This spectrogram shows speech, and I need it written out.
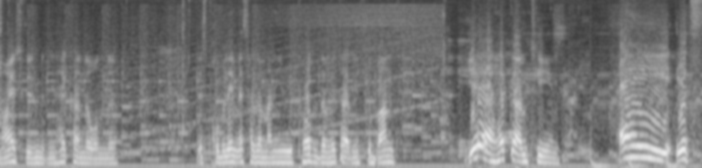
nice, wir sind mit den Hackern in der Runde. Das Problem ist halt, wenn man ihn reportet, dann wird er halt nicht gebannt. Yeah, Hacker im Team. Ey, jetzt...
